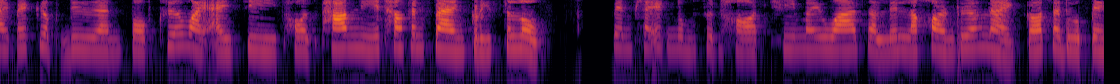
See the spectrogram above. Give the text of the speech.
ายไปเกือบเดือน ป๊อบเคลื่อนไหวไอจีโพสต์ภาพนี้ทำแฟนๆกรี๊ดสลบ เป็นพระเอกหนุ่มสุดฮอตที่ไม่ว่าจะเล่นละครเรื่องไหน ก็จะดูเป็น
